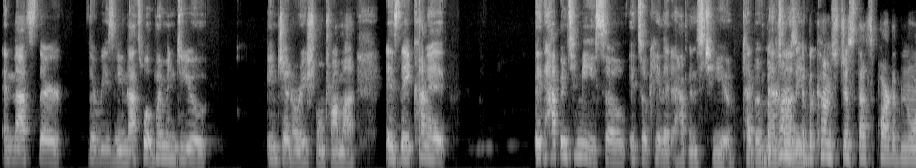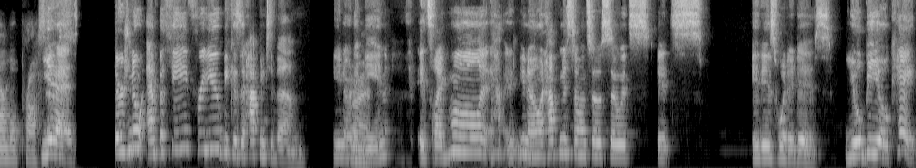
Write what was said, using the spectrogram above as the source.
and that's their the reasoning. That's what women do in generational trauma is they kind of it happened to me so it's okay that it happens to you type of it becomes, mentality. it becomes just that's part of normal process. Yes. There's no empathy for you because it happened to them. You know what right. i mean? It's like well it, you know it happened to so and so so it's it's it is what it is you'll be okay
